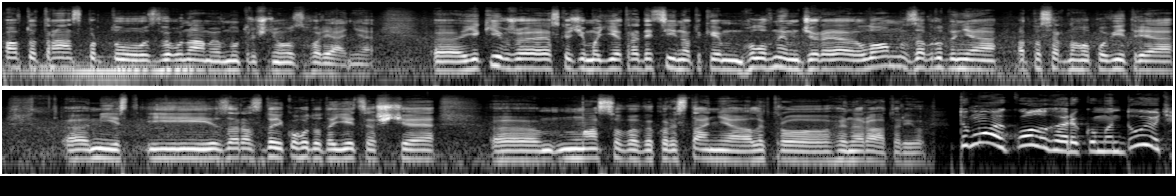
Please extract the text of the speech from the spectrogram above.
автотранспорту з двигунами внутрішнього згоряння, е, які вже, скажімо, є традиційно таким головним джерелом забруднення атмосферного повітря е, міст, і зараз до якого додається ще е, масове використання електрогенераторів. Тому екологи рекомендують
